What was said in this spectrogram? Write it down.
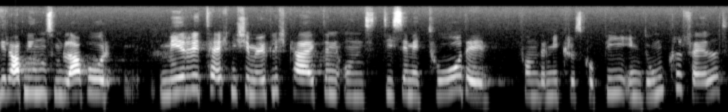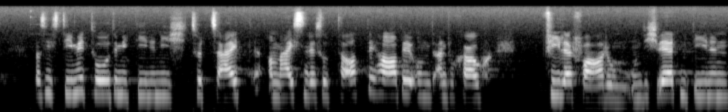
wir haben in unserem Labor mehrere technische Möglichkeiten und diese Methode von der Mikroskopie im Dunkelfeld, das ist die Methode, mit der ich zurzeit am meisten Resultate habe und einfach auch viel Erfahrung. Und ich werde mit Ihnen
